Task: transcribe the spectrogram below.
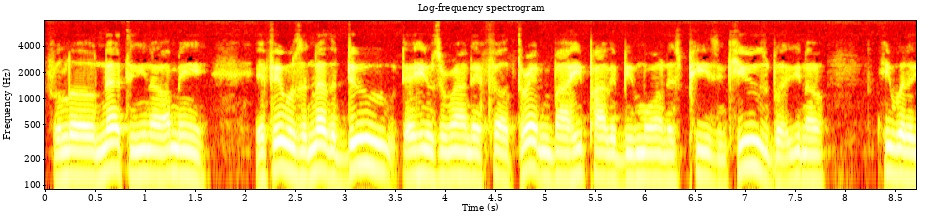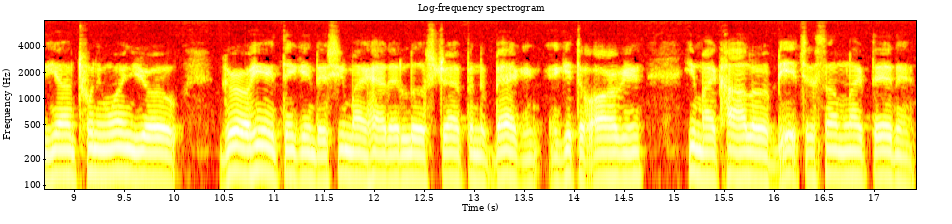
for little nothing. You know, I mean, if it was another dude that he was around that felt threatened by, he'd probably be more on his P's and Q's. But, you know, he with a young 21 year old girl, he ain't thinking that she might have that little strap in the back and, and get to arguing. He might call her a bitch or something like that. And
